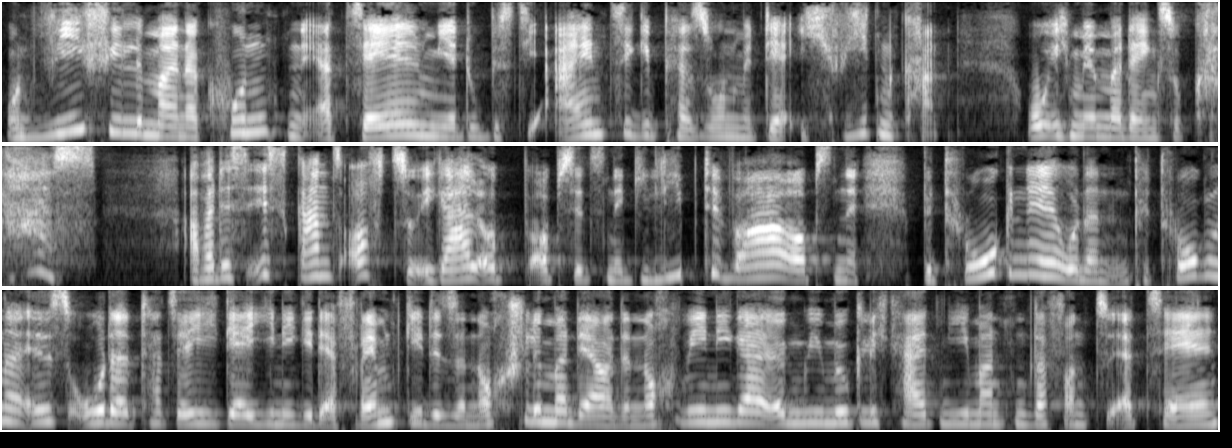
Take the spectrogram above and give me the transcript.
Und wie viele meiner Kunden erzählen mir, du bist die einzige Person, mit der ich reden kann, wo ich mir immer denke, so krass, aber das ist ganz oft so, egal ob es jetzt eine Geliebte war, ob es eine Betrogene oder ein Betrogener ist oder tatsächlich derjenige, der fremd geht, ist ja noch schlimmer, der hat noch weniger irgendwie Möglichkeiten, jemandem davon zu erzählen.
